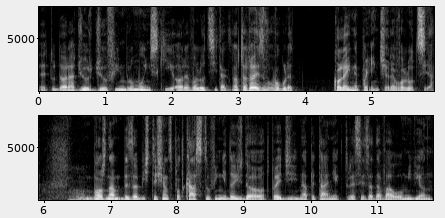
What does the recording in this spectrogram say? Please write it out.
e, Tudora Giurgiu, film rumuński o rewolucji. Tak, no to, to jest w ogóle kolejne pojęcie, rewolucja. Mhm. Można by zrobić tysiąc podcastów i nie dojść do odpowiedzi na pytanie, które sobie zadawało milion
